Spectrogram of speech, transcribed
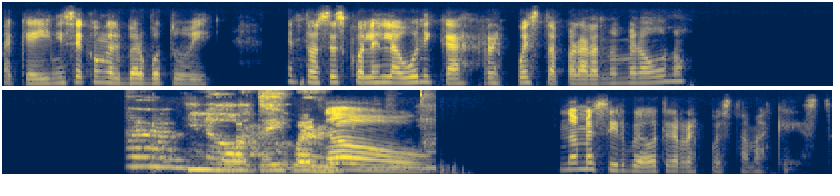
la que inicia con el verbo to be. Entonces, ¿cuál es la única respuesta para la número uno? No, they weren't. No. No me sirve otra respuesta más que esta.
